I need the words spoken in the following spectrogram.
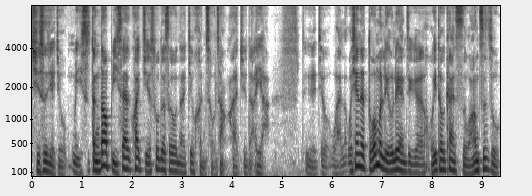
其实也就没事。等到比赛快结束的时候呢，就很惆怅啊，觉得哎呀。这个就完了。我现在多么留恋这个回头看死亡之组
